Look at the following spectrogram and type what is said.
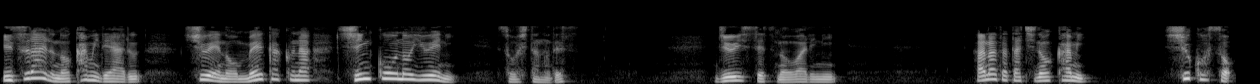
イスラエルの神である主への明確な信仰のゆえにそうしたのです。十一節の終わりに、あなたたちの神、主こそ、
